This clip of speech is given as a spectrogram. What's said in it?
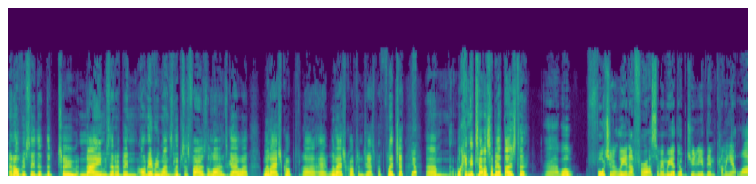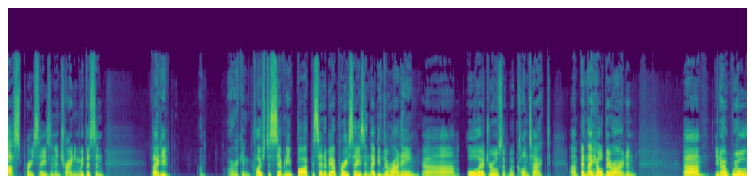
and obviously the, the two names that have been on everyone's lips as far as the Lions go are Will Ashcroft, uh, uh, Will Ashcroft and Jasper Fletcher. Yep. Um, what can you tell us about those two? Uh, well, fortunately enough for us, I mean, we got the opportunity of them coming out last preseason and training with us, and they did, um, I reckon, close to 75% of our preseason. They did the running, um, all our drills that were contact, um, and they held their own. And, um, you know, Will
